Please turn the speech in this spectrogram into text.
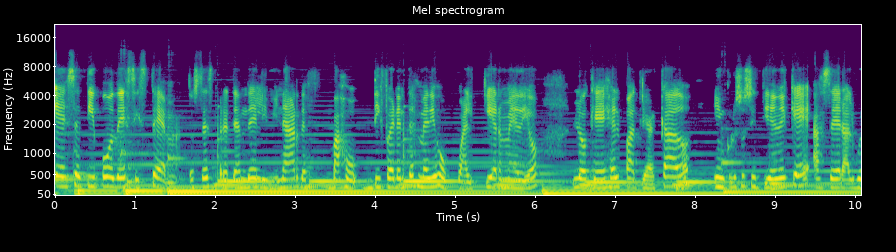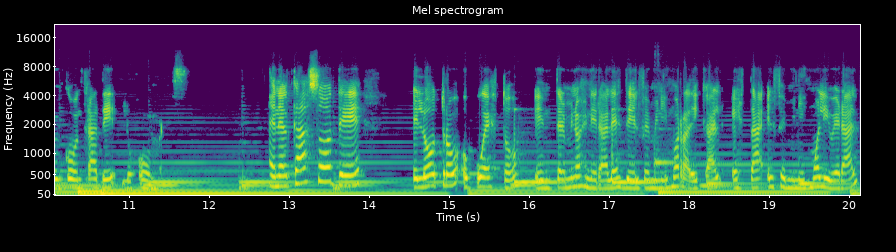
ese tipo de sistema. Entonces pretende eliminar bajo diferentes medios o cualquier medio lo que es el patriarcado, incluso si tiene que hacer algo en contra de los hombres. En el caso de el otro opuesto, en términos generales, del feminismo radical está el feminismo liberal.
